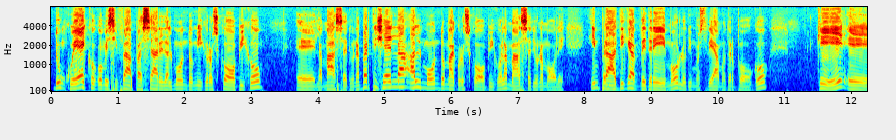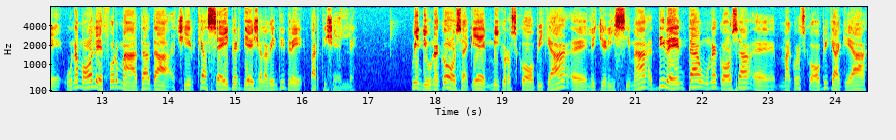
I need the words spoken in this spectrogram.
Dunque ecco come si fa a passare dal mondo microscopico, eh, la massa di una particella, al mondo macroscopico, la massa di una mole. In pratica vedremo, lo dimostriamo tra poco, che eh, una mole è formata da circa 6 per 10 alla 23 particelle. Quindi una cosa che è microscopica, eh, leggerissima, diventa una cosa eh, macroscopica che ha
